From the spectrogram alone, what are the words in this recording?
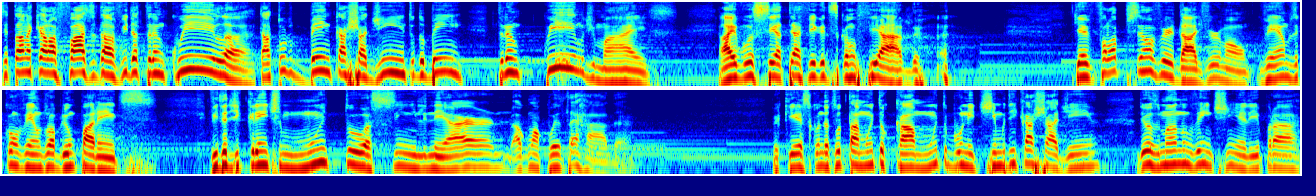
você está naquela fase da vida tranquila, está tudo bem encaixadinho, tudo bem tranquilo demais. Aí você até fica desconfiado. Que falar para você uma verdade, viu, irmão? Venhamos e convenhamos, vou abrir um parênteses. Vida de crente muito assim, linear, alguma coisa está errada. Porque quando tudo está muito calmo, muito bonitinho, muito encaixadinho, Deus manda um ventinho ali para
